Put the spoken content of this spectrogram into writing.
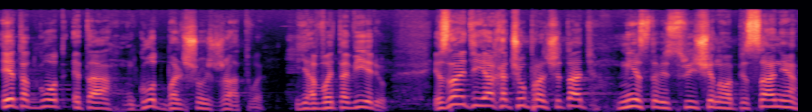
этот год – это год большой жатвы. Я в это верю. И знаете, я хочу прочитать место из Священного Писания.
